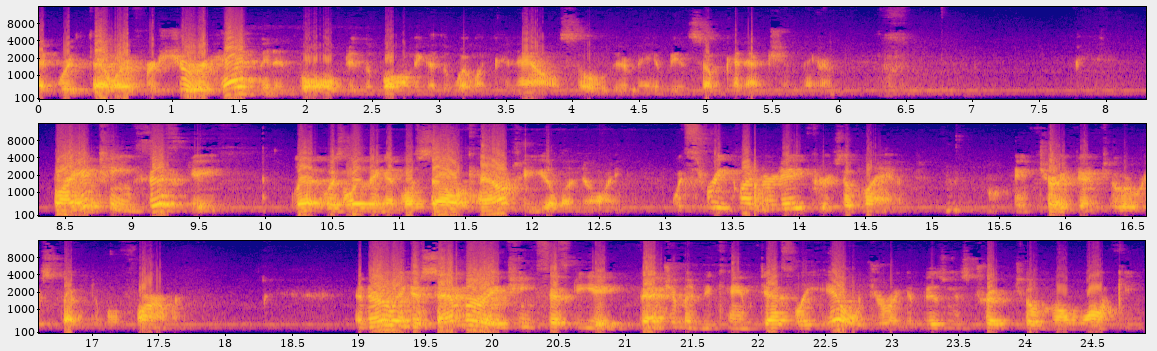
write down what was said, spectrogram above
Edward Theller, for sure, had been involved in the bombing of the Welland Canal, so there may have been some connection there. By 1850, Lett was living in LaSalle County, Illinois, with 300 acres of land. He turned into a respectable farmer. In early December 1858, Benjamin became deathly ill during a business trip to Milwaukee,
